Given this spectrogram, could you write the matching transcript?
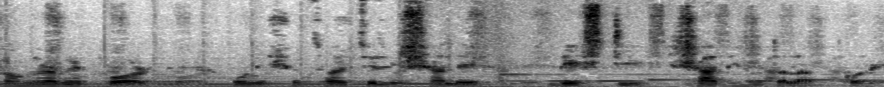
সংগ্রামের পর উনিশশো সালে দেশটি স্বাধীনতা লাভ করে।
